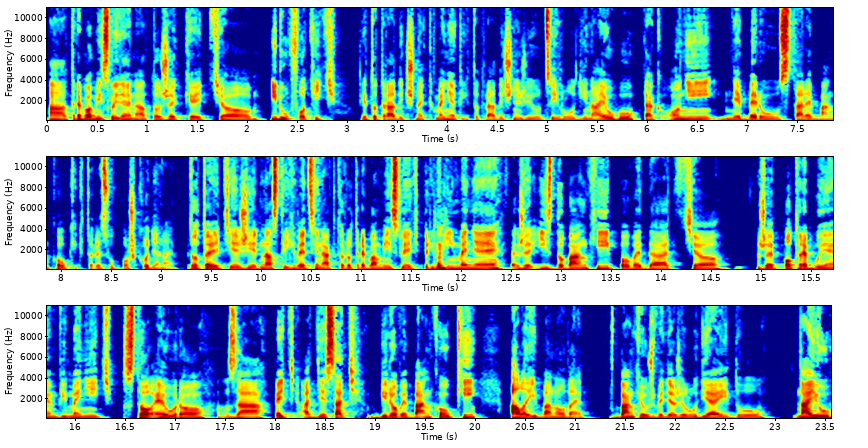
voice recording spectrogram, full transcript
A treba myslieť aj na to, že keď idú fotiť tieto tradičné kmene, týchto tradične žijúcich ľudí na juhu, tak oni neberú staré bankovky, ktoré sú poškodené. Toto je tiež jedna z tých vecí, na ktorú treba myslieť pri výmene, takže ísť do banky, povedať, e, že potrebujem vymeniť 100 eur za 5 a 10 birové bankovky, ale iba nové. V banke už vedia, že ľudia idú na juh,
